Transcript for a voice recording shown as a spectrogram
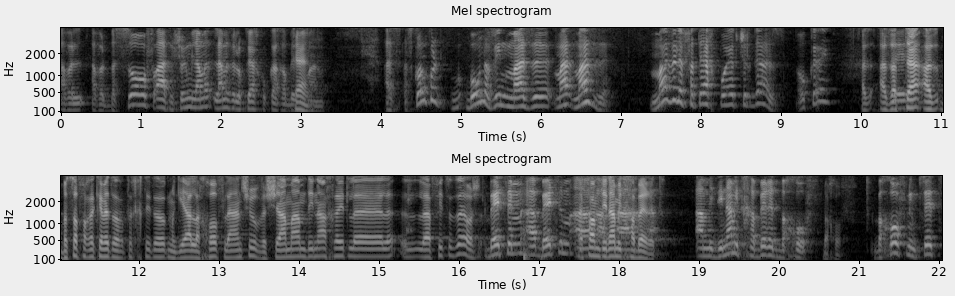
אבל, אבל בסוף, אה, אתם שואלים למה, למה זה לוקח כל כך הרבה כן. זמן. אז, אז קודם כל, בואו נבין מה זה, מה, מה זה. מה זה לפתח פרויקט של גז, אוקיי? אז, אז, זה- אתה, אז בסוף הרכבת התחתית הזאת מגיעה לחוף לאנשהו, ושם המדינה אחראית ל, להפיץ את זה? או ש... בעצם, בעצם... איפה המדינה ה- מתחברת? ה- המדינה מתחברת בחוף. בחוף. בחוף נמצאת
